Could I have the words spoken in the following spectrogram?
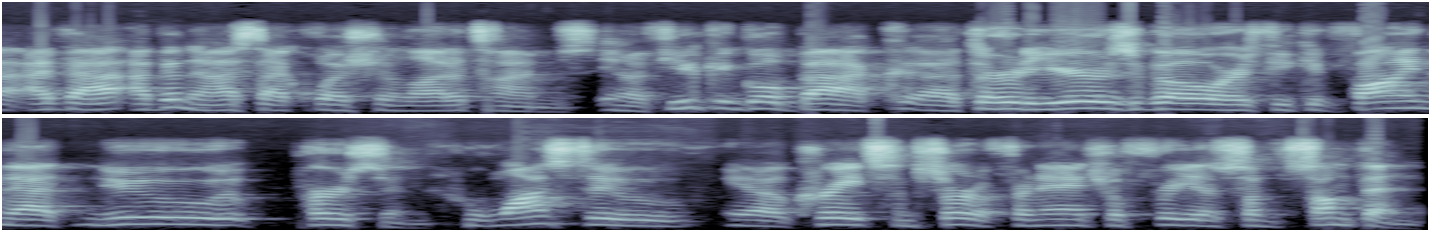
I've I've been asked that question a lot of times. You know, if you could go back uh, 30 years ago, or if you could find that new person who wants to, you know, create some sort of financial freedom, some something,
